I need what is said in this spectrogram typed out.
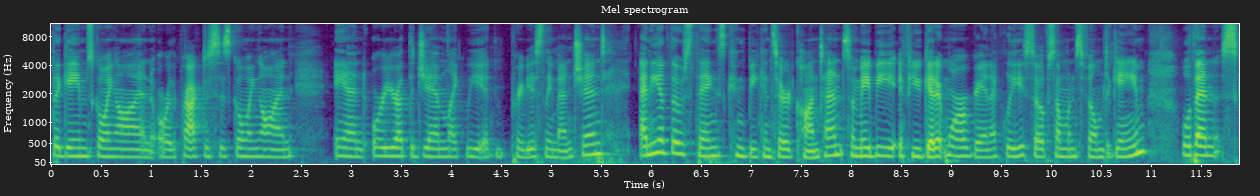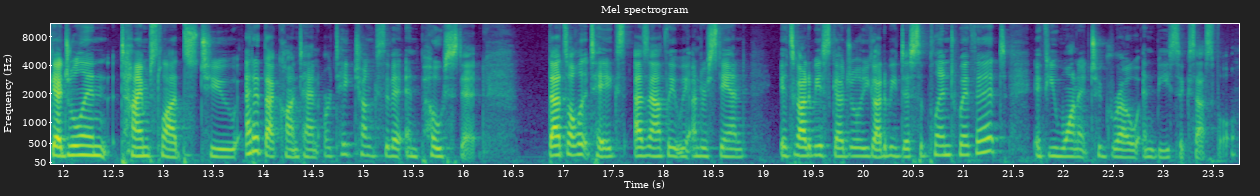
the games going on or the practices going on and or you're at the gym like we had previously mentioned. Any of those things can be considered content. So maybe if you get it more organically so if someone's filmed a game well then schedule in time slots to edit that content or take chunks of it and post it that's all it takes as an athlete we understand it's got to be a schedule you got to be disciplined with it if you want it to grow and be successful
